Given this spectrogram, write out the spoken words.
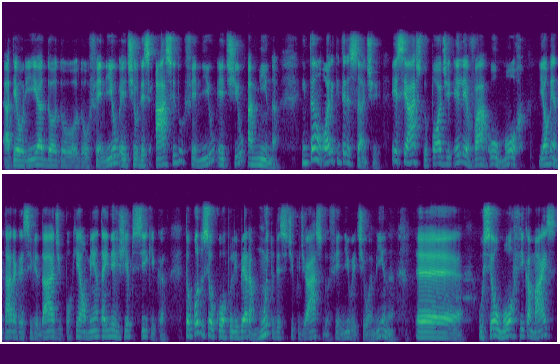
A teoria do, do, do feniletil, desse ácido feniletilamina. Então, olha que interessante. Esse ácido pode elevar o humor e aumentar a agressividade, porque aumenta a energia psíquica. Então, quando o seu corpo libera muito desse tipo de ácido, feniletilamina, é, o seu humor fica mais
